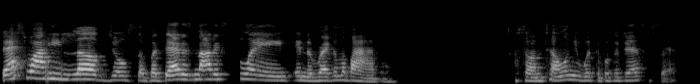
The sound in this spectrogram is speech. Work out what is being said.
that's why he loved Joseph, but that is not explained in the regular Bible. So I'm telling you what the book of Jasher says.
